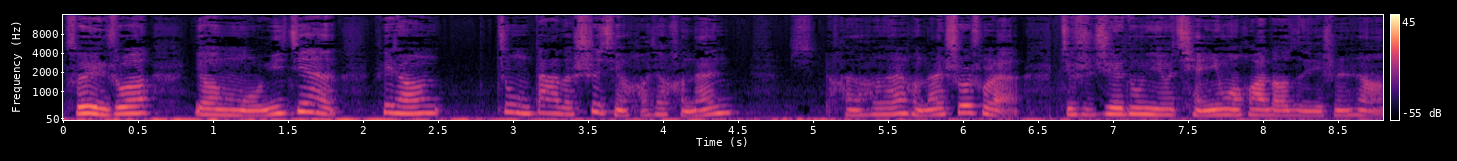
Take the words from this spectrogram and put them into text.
所以说，要某一件非常重大的事情，好像很难。很很难很难说出来，就是这些东西就潜移默化到自己身上。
